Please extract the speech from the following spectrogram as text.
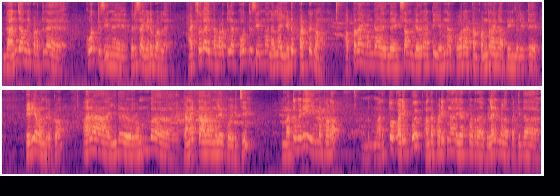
இந்த அஞ்சாமை படத்தில் கோர்ட்டு சீனு பெருசாக எடுபடலை. ஆக்சுவலாக இந்த படத்தில் கோர்ட்டு சீன் தான் நல்லா எடுபட்டிருக்கணும். அப்போ தான் இவங்க இந்த எக்ஸாமுக்கு எதிராட்டு என்ன போராட்டம் பண்ணுறாங்க அப்படின்னு சொல்லிட்டு தெரிய வந்திருக்கோம். ஆனால் இது ரொம்ப கனெக்ட் ஆகாமலே போயிடுச்சு. மற்றபடி இந்த படம் இந்த மருத்துவ படிப்பு அந்த படிப்பினால் ஏற்படுற விளைவுகளை பற்றி தான்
